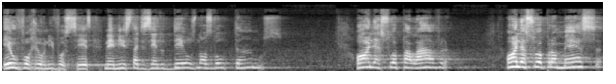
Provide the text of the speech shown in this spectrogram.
eu vou reunir vocês. Neemias está dizendo: Deus, nós voltamos. Olha a sua palavra, olha a sua promessa,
